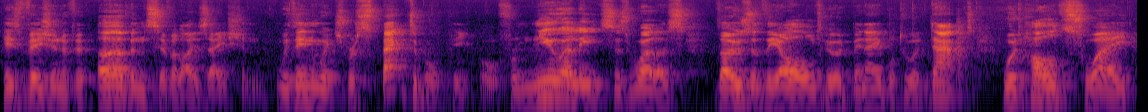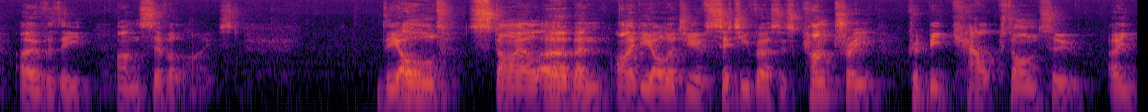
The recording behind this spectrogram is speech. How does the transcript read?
his vision of urban civilization, within which respectable people, from new elites as well as those of the old who had been able to adapt, would hold sway over the uncivilized. The old style urban ideology of city versus country could be calqued onto a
